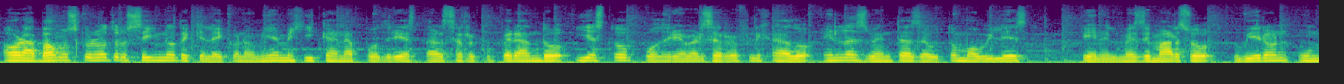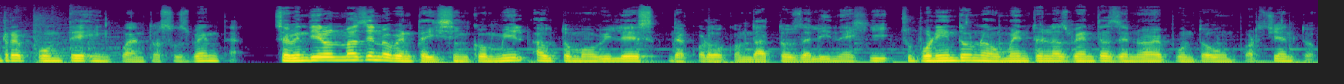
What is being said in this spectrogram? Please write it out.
Ahora vamos con otro signo de que la economía mexicana podría estarse recuperando y esto podría verse reflejado en las ventas de automóviles en el mes de marzo tuvieron un repunte en cuanto a sus ventas. Se vendieron más de 95 mil automóviles de acuerdo con datos del INEGI, suponiendo un aumento en las ventas de 9.1%.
